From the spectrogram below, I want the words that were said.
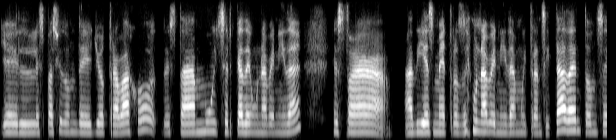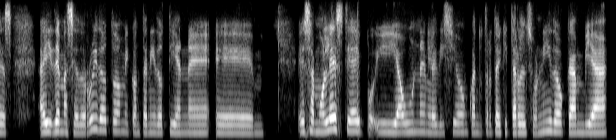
El espacio donde yo trabajo está muy cerca de una avenida, está a 10 metros de una avenida muy transitada, entonces hay demasiado ruido, todo mi contenido tiene... Eh, esa molestia y, aún en la edición cuando trato de quitarle el sonido cambia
